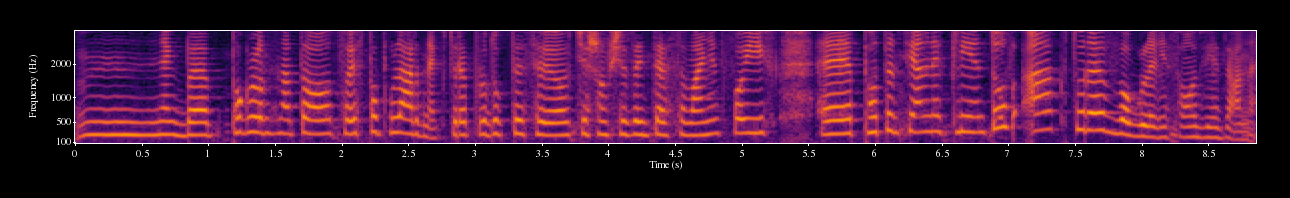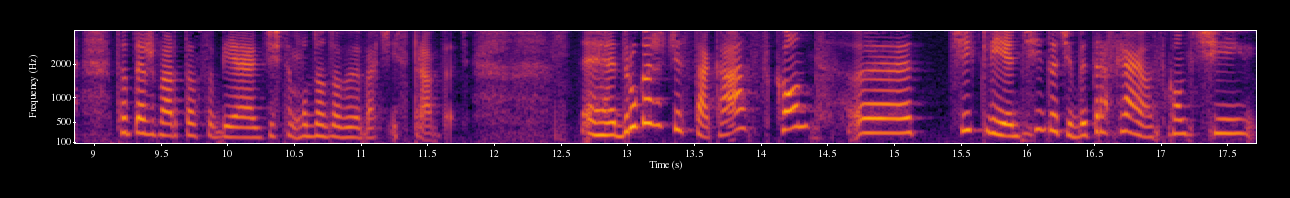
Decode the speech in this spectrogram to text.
mm, jakby pogląd na to, co jest popularne, które produkty cieszą się zainteresowaniem Twoich e, potencjalnych klientów, a które w ogóle nie są odwiedzane. To też warto sobie gdzieś tam odnotowywać i sprawdzać. E, druga rzecz jest taka, skąd e, ci klienci do ciebie trafiają, skąd ci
